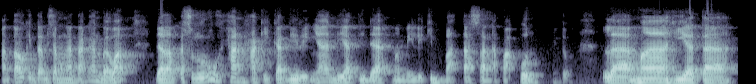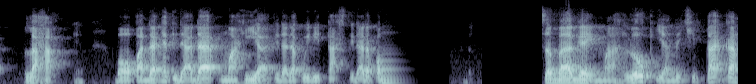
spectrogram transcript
Atau kita bisa mengatakan bahwa dalam keseluruhan hakikat dirinya dia tidak memiliki batasan apa pun gitu. La mahiyata laha. Bahwa padanya tidak ada mahia, tidak ada kuiditas, tidak ada pem sebagai makhluk yang diciptakan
